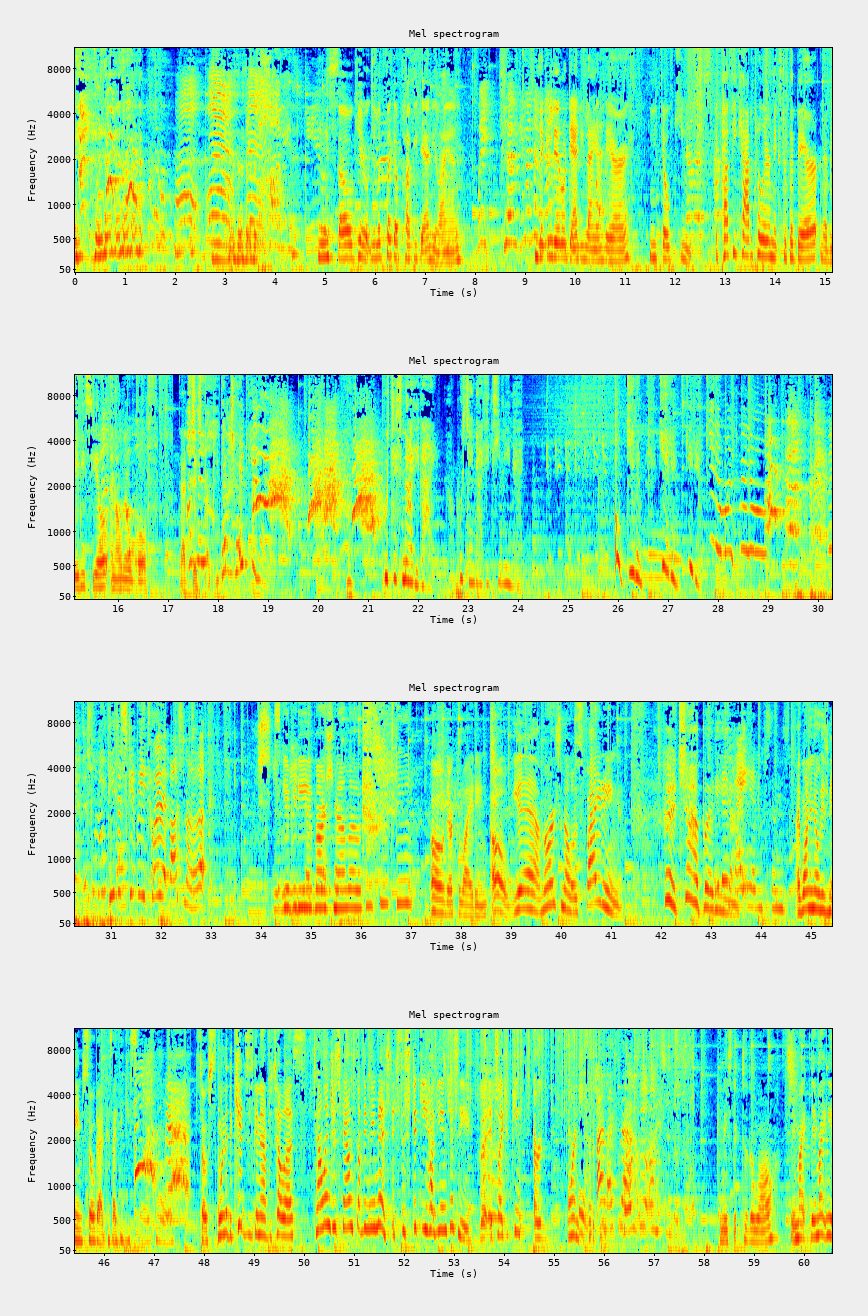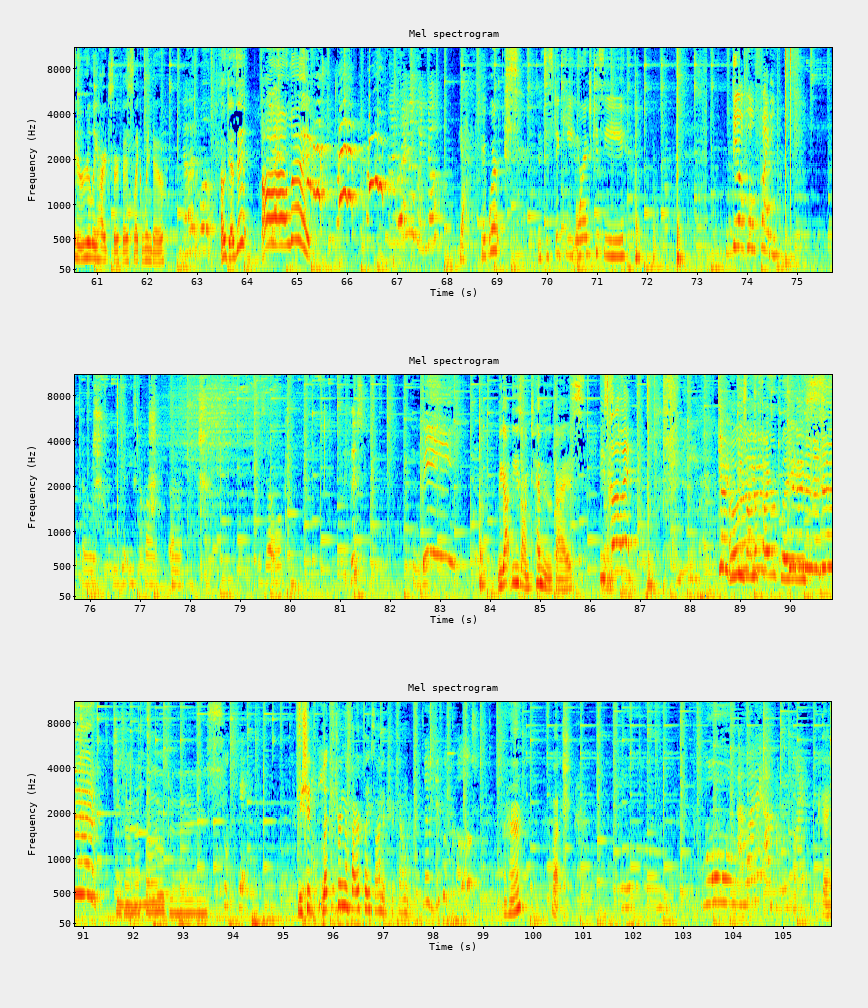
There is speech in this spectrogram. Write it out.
He's so cute. He looks like a puppy dandelion. Wait, Tim, you guys He's like a little dandelion bear. He's so cute. A puffy caterpillar mixed with a bear and a baby seal and a little wolf. That's this puppy. What toy do you want? Who's this naughty guy? Who's the naughty TV man? Oh, get him! Get him! Get him! Get him, Marshmallow! He's a Skibidi toilet marshmallow. Look. Skibidi marshmallow. Doot, doot, doot. Oh, they're colliding. Oh, yeah, marshmallows fighting. Good job, buddy. Then bite him so I want to know his name so bad because I think he's so cool. So one of the kids is gonna have to tell us. Talon just found something we missed. It's the sticky huggy and kissy, but it's like pink or orange instead of pink. I like that. Can they stick to the wall? They might. They might need a really hard surface, like a window. No, it won't. Oh, does it? Oh, window. look! Yeah, it works. It's a sticky orange kissy. They are both fighting. Uh, he's, got, he's caught. Uh, is that working? Like this? We got these on Temu, guys. He's going. Oh, he's on the fireplace. He's on the fireplace. Wait, We should let's turn the fireplace on at your Talon. the different colors? Uh huh. Watch. Whoa. I want it on blue line. Okay.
